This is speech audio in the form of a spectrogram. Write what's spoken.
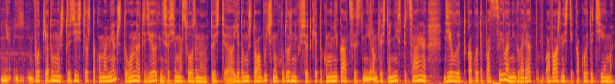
Вот я думаю, что здесь тоже такой момент, что он это делает не совсем осознанно. То есть э, я думаю, что у обычного художника все-таки это коммуникация с миром, то есть они специально делают какой-то посыл, они говорят о важности какой-то темы.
